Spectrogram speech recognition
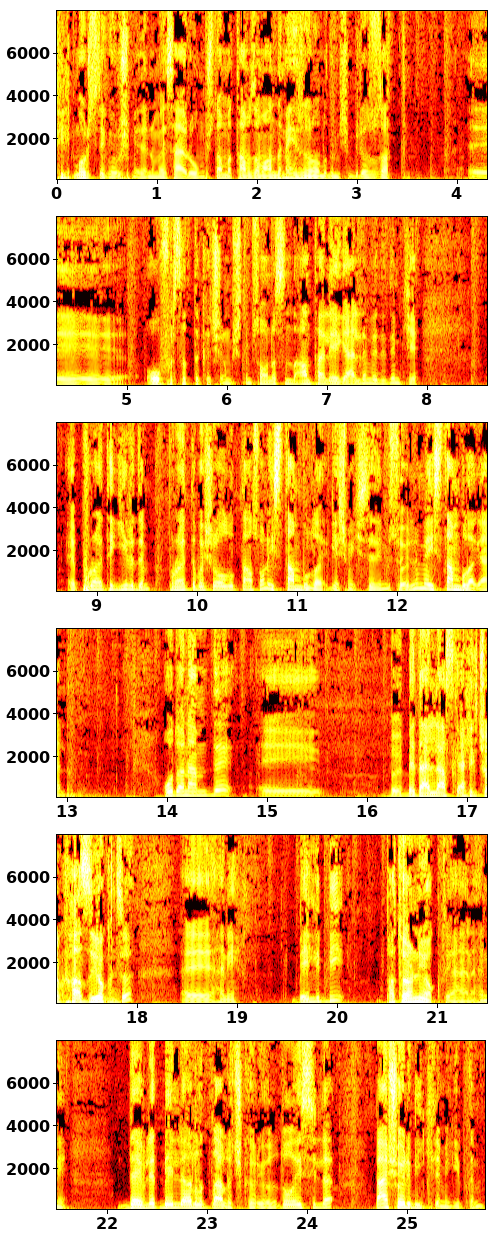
Philip Morris'te görüşmelerim vesaire olmuştu ama tam zamanda mezun olmadığım için biraz uzattım. E, o fırsatı da kaçırmıştım. Sonrasında Antalya'ya geldim ve dedim ki e, Pronet'e girdim. Pronet'te başarılı olduktan sonra İstanbul'a geçmek istediğimi söyledim ve İstanbul'a geldim. O dönemde e, böyle bedelli askerlik çok fazla yoktu. Evet. E, hani belli bir patronu yoktu yani. Hani devlet belli aralıklarla çıkarıyordu. Dolayısıyla ben şöyle bir ikileme girdim.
